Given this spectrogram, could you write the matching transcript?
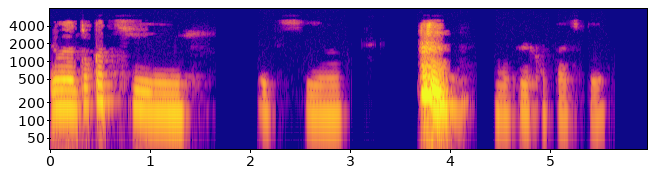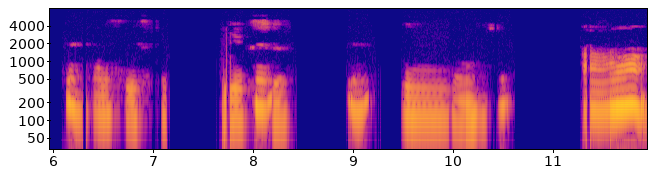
이거는 똑같이 x 이렇게 갖다 때 네. 마이너스 x dx 네. 는 영이죠? 아,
